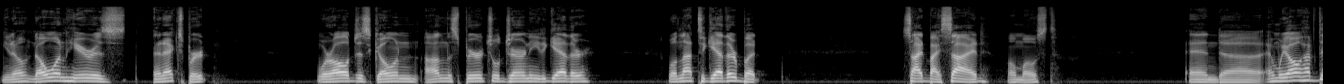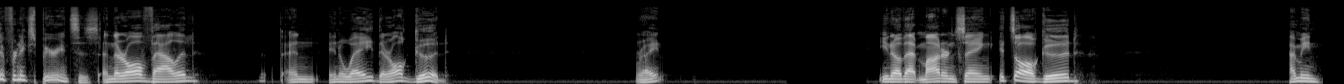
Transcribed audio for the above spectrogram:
You know, no one here is an expert. We're all just going on the spiritual journey together. Well, not together, but side by side almost. And uh, and we all have different experiences, and they're all valid, and in a way, they're all good. Right? You know, that modern saying, it's all good. I mean,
